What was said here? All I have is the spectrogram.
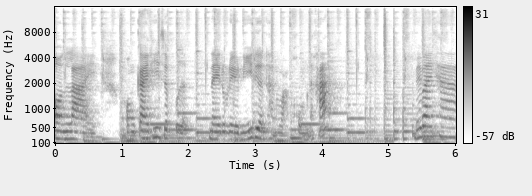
ออนไลน์ ของกายที่จะเปิดในเร็วๆนี้เดือนธันวาคมนะคะ บ๊ายบายค่ะ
